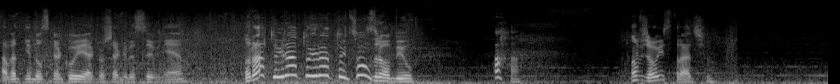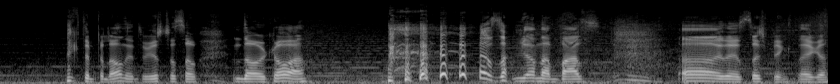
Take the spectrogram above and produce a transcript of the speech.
Nawet nie doskakuje jakoś agresywnie. No ratuj, ratuj, ratuj, co on zrobił? Aha. No wziął i stracił. Jak te pylony tu jeszcze są dookoła. Zamiana baz. O, to jest coś pięknego.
